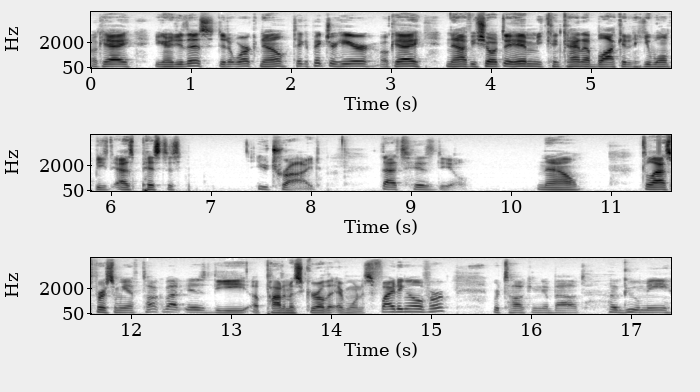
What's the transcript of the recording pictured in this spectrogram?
Okay, you're gonna do this. Did it work? No. Take a picture here. Okay. Now if you show it to him, you can kind of block it, and he won't be as pissed as you tried. That's his deal. Now, the last person we have to talk about is the eponymous girl that everyone is fighting over. We're talking about Hagumi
